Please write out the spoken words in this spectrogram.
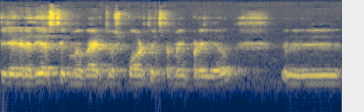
Lhe agradeço ter-me aberto as portas também para ele. Eh,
